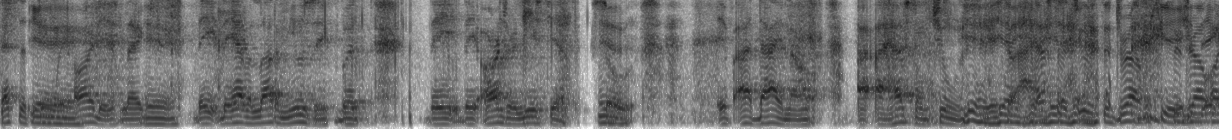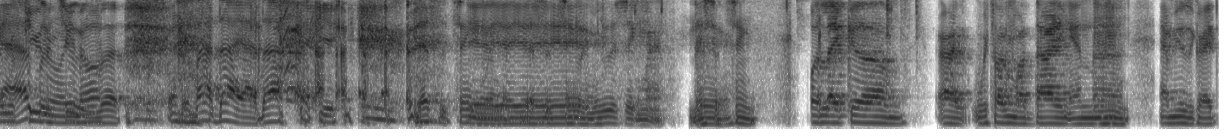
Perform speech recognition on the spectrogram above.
That's the thing with artists. Like Yeah. they they have a lot of music, but they they aren't released yet. So Yeah. if I die now, I, I have some tunes. Yeah, so yeah, I have yeah, some yeah. tunes to drop. To drop on I your have funeral, some you tunes, know? but if I die, I die. That's the thing, Yeah, man. yeah, yeah, That's the yeah, thing yeah. with music, man. That's Yeah. the thing. But like, um, all right, we're talking about dying and uh, and music, right?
